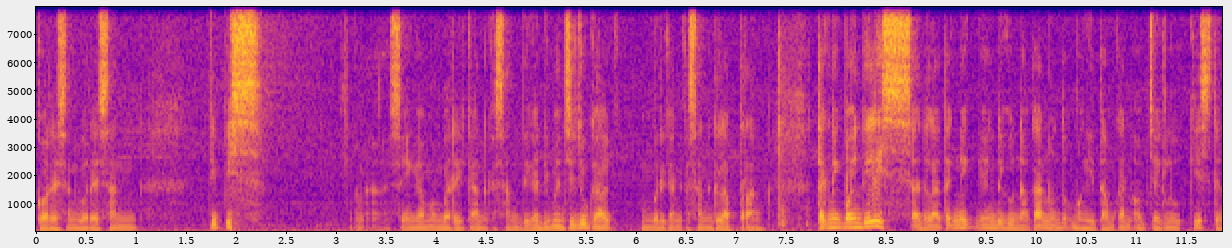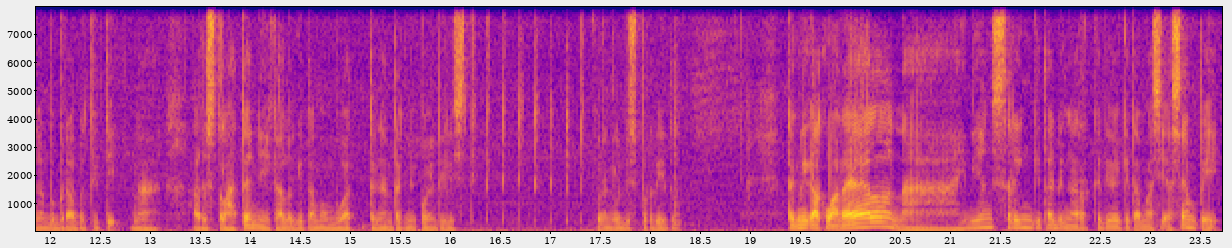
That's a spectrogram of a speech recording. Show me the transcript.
goresan-goresan tipis nah, sehingga memberikan kesan tiga dimensi juga memberikan kesan gelap terang Teknik pointillis adalah teknik yang digunakan untuk menghitamkan objek lukis dengan beberapa titik. Nah, harus telaten nih kalau kita membuat dengan teknik pointillis. Kurang lebih seperti itu. Teknik akuarel, nah ini yang sering kita dengar ketika kita masih SMP.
